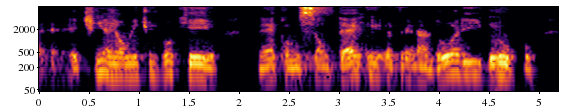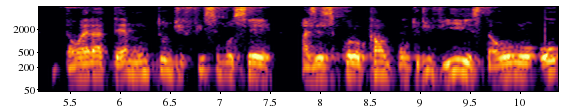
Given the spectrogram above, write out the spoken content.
é, tinha realmente um bloqueio né? Comissão técnica, treinador e grupo. Então era até muito difícil você, às vezes, colocar um ponto de vista ou, ou,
